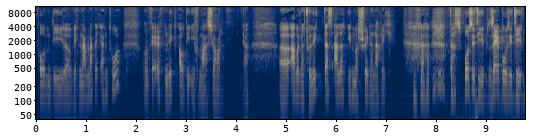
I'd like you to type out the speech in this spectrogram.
von der Vietnam Nachrichtenagentur und veröffentlichen auch die Information. Ja. Äh, aber natürlich, das alles immer schöne Nachricht. das ist positiv, sehr positiv.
